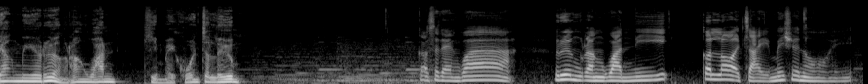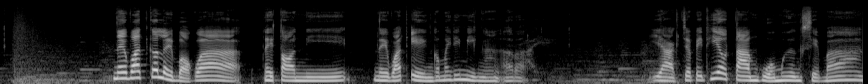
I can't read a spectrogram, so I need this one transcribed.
ยังมีเรื่องรางวัลที่ไม่ควรจะลืม ก็แสดงว่า เรื่องรางวัลนนี้ก็ล่อใจไม่ใช่น้อย ในวัดก็เลยบอกว่าในตอนนี้ในวัดเองก็ไม่ได้มีงานอะไร อยากจะไปเที่ยวตามหัวเมืองเสียบ้าง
